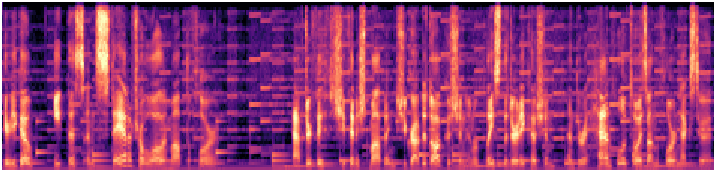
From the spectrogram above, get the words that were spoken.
Here you go. Eat this and stay out of trouble while I mop the floor. After she finished mopping, she grabbed a dog cushion and replaced the dirty cushion and threw a handful of toys on the floor next to it.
